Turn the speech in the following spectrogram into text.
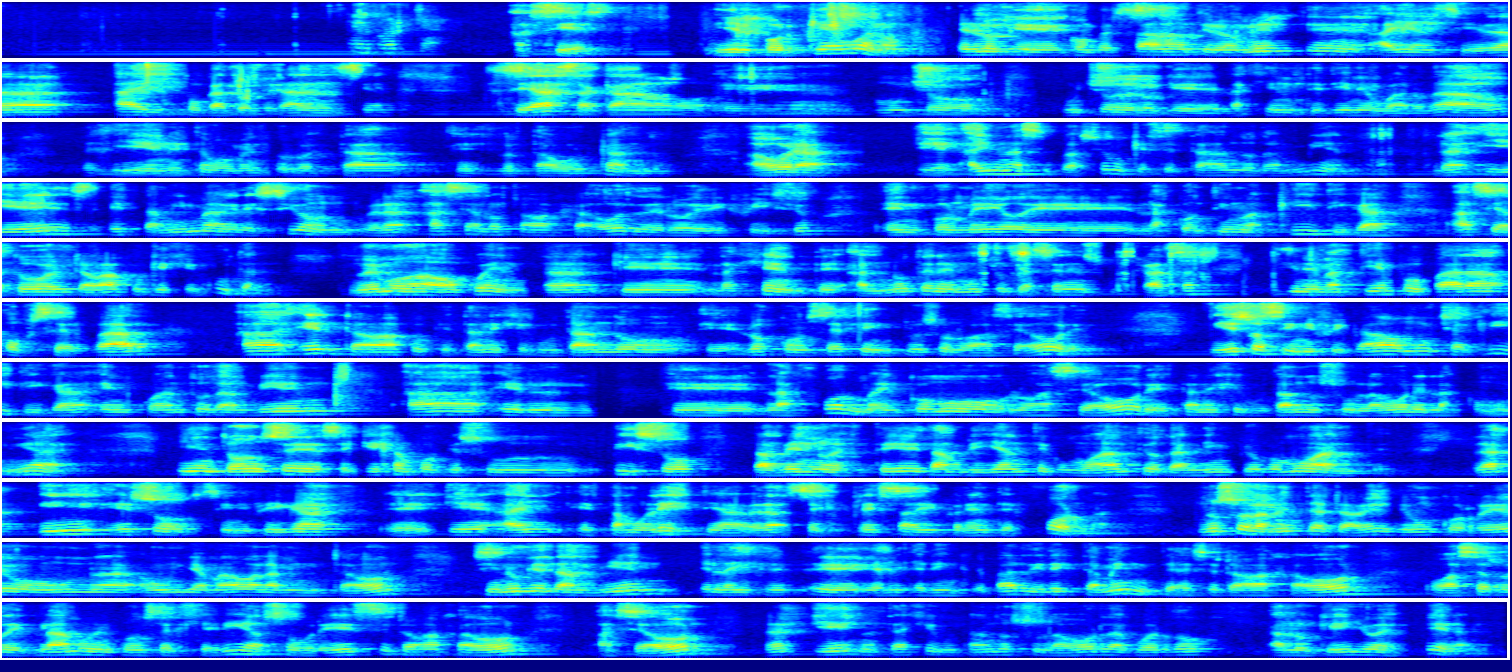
¿El por qué? Así es. Y el por qué, bueno, es lo que conversábamos anteriormente, hay ansiedad, hay poca tolerancia, se ha sacado eh, mucho, mucho de lo que la gente tiene guardado y en este momento lo está, lo está volcando. Ahora, eh, hay una situación que se está dando también, y es esta misma agresión ¿verdad? hacia los trabajadores de los edificios en, por medio de las continuas críticas hacia todo el trabajo que ejecutan. Nos hemos dado cuenta que la gente, al no tener mucho que hacer en sus casas, tiene más tiempo para observar el trabajo que están ejecutando eh, los conserjes, incluso los aseadores. Y eso ha significado mucha crítica en cuanto también a el, eh, la forma en cómo los aseadores están ejecutando su labor en las comunidades. Y entonces se quejan porque su piso tal vez no esté tan brillante como antes o tan limpio como antes. Y eso significa eh, que hay esta molestia, ¿verdad? se expresa de diferentes formas no solamente a través de un correo o, un llamado al administrador, sino que también eh, el, increpar directamente a ese trabajador o hacer reclamos en conserjería sobre ese trabajador, aseador, que no está ejecutando su labor de acuerdo a lo que ellos esperan,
